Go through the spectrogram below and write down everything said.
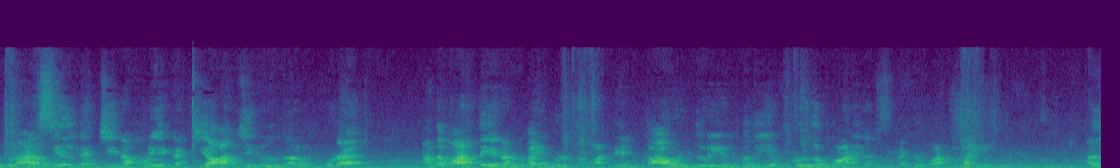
ஒரு அரசியல் கட்சி நம்முடைய கட்சி ஆட்சியில் இருந்தாலும் கூட அந்த வார்த்தையை நான் பயன்படுத்த மாட்டேன். காவல்துறை என்பது எப்பொழுதும் மாநில அரசு கட்டுப்பாட்டில் தான் இருக்கும். அது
